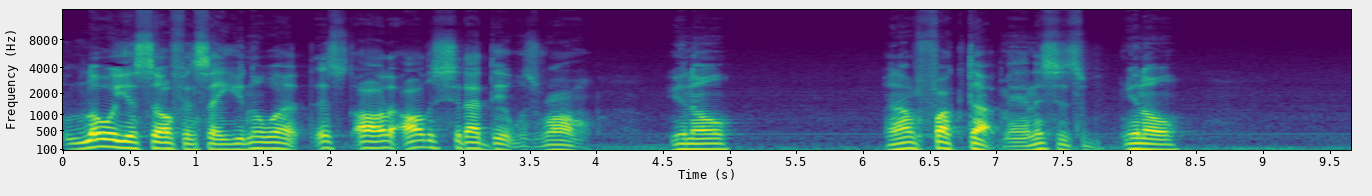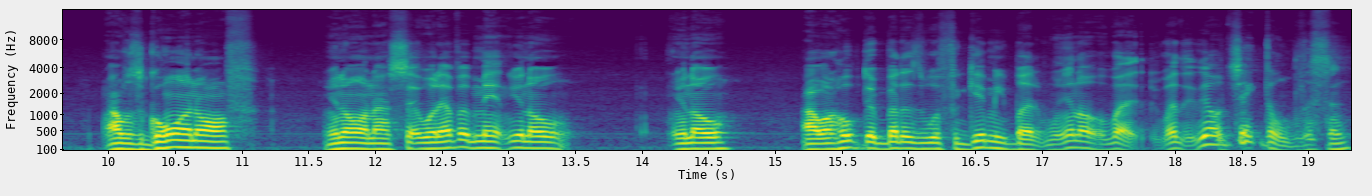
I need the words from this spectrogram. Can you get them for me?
lower yourself and say, you know what, this all all the shit I did was wrong, you know, and I'm fucked up, man. This is, you know, I was going off, you know, and I said whatever meant, you know, you know, I would hope their brothers would forgive me, but you know, but but you know, Jake don't listen.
